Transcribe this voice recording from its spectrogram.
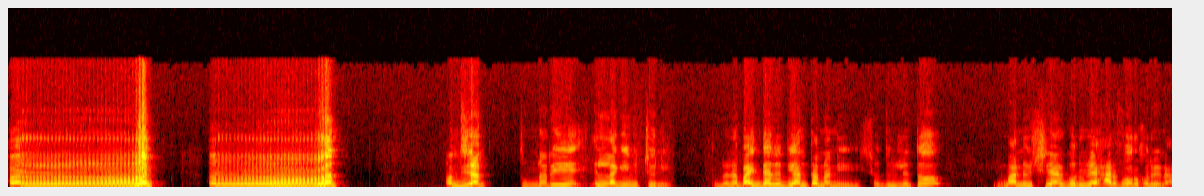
হররত হররত হামদি যা তোমরা রে লাগি বুঝছ নি। তোমরা রে বাইন্দা যদি আনতাম না নি সদরিলে তো মানুষের আর গরুরে হার ফর করে না।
